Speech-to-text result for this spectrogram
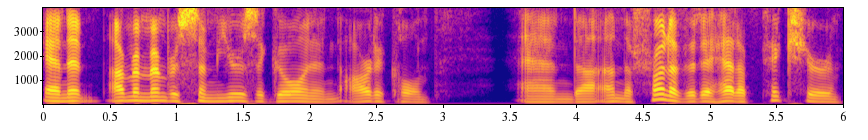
and it, I remember some years ago in an article, and uh, on the front of it, it had a picture,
